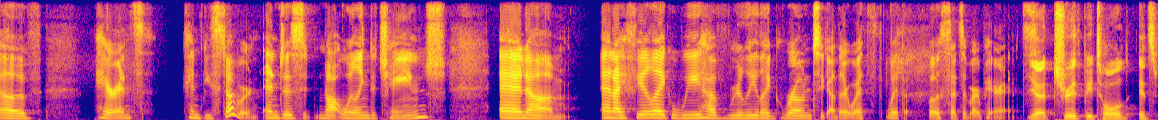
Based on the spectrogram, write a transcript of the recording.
of parents can be stubborn and just not willing to change and um and I feel like we have really like grown together with with both sets of our parents. Yeah. Truth be told, it's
